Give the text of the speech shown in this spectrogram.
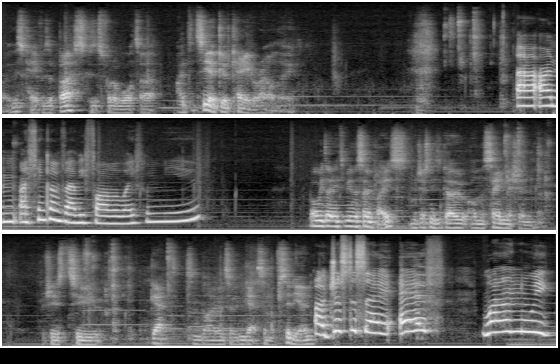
Right, this cave is a bust because it's full of water. I did see a good cave around though. Uh, I'm. I think I'm very far away from you. Well, we don't need to be in the same place. We just need to go on the same mission, which is to get some diamonds so we can get some obsidian. Oh, just to say, if when we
